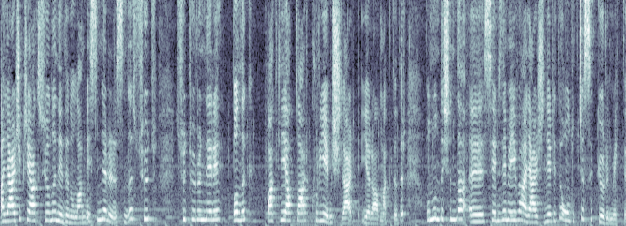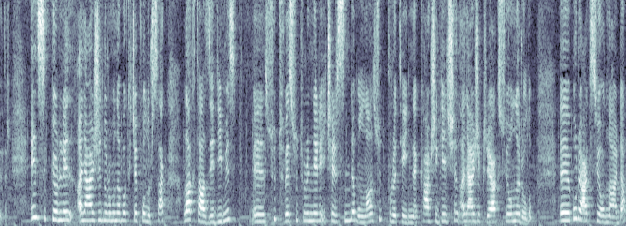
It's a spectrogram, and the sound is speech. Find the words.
alerjik reaksiyona neden olan besinler arasında süt, süt ürünleri, balık, bakliyatlar, kuru yemişler yer almaktadır. Bunun dışında e, sebze meyve alerjileri de oldukça sık görülmektedir. En sık görülen alerji durumuna bakacak olursak laktaz dediğimiz e, süt ve süt ürünleri içerisinde bulunan süt proteinine karşı gelişen alerjik reaksiyonlar olup bu reaksiyonlarda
